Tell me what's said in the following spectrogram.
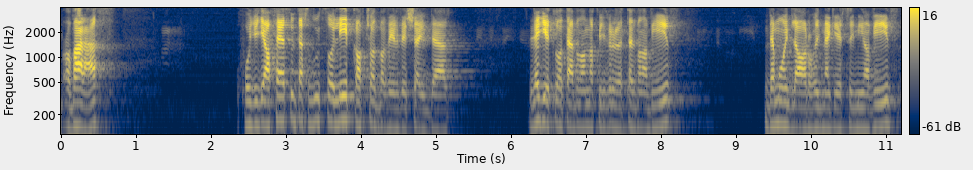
a válasz, hogy ugye a felszólítás az úgy szól, hogy lép kapcsolatba az érzéseiddel. Legyél tudatában annak, hogy körülötted van a víz, de mondj le arról, hogy megérts, hogy mi a víz,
